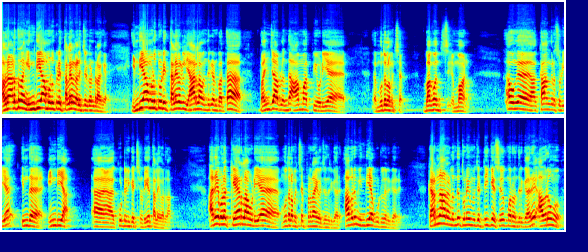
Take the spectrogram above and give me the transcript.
அதனால தான் நாங்கள் இந்தியா முழுக்க தலைவர்கள் அழைச்சிருக்கோன்றாங்க. இந்தியா முழுக்கடைய தலைவர்கள் யாரெல்லாம் வந்திருக்கான்னு பார்த்தா பஞ்சாப்ல இருந்து ஆம் ஆத்மியுடைய முதலமைச்சர் பகவந்த் மான். அவங்க காங்கிரஸுடைய இந்த இந்தியா கூட்டணி கட்சியினுடைய தலைவர் தான். அதே போல் கேரளாவுடைய முதலமைச்சர் பினராயி வச்சிருந்திருக்காரு அவரும் இந்தியா கூட்டில் இருக்கார். கர்நாடகிலேருந்து துணை அமைச்சர் டி கே சிவகுமார் வந்திருக்காரு. அவரும்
